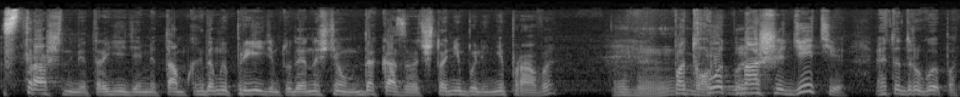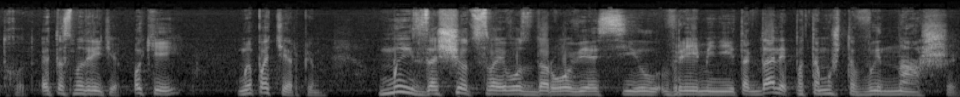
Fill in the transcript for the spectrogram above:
страшными трагедиями там, когда мы приедем туда и начнем доказывать, что они были неправы. Подход «наши дети» — это другой подход. Это, смотрите, окей, мы потерпим. Мы за счет своего здоровья, сил, времени и так далее, потому что вы наши.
